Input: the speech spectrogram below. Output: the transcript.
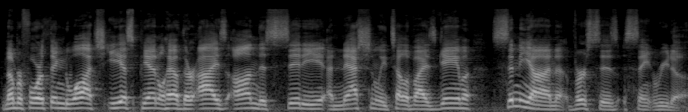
Number four thing to watch, ESPN will have their eyes on this city, a nationally televised game, Simeon versus St. Rita.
